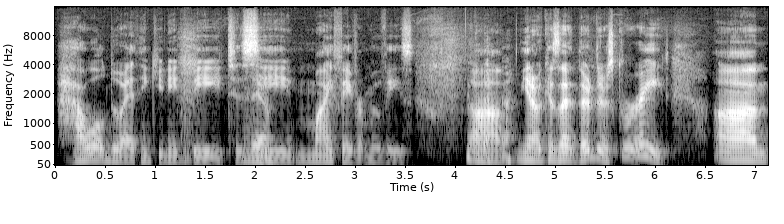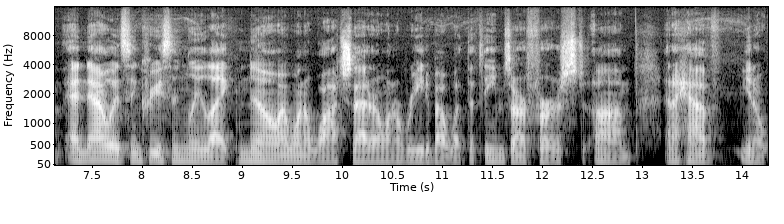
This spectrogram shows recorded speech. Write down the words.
how old do I think you need to be to see my favorite movies? Um, you know, because they're just great. Um, and now it's increasingly like, no, I want to watch that or I want to read about what the themes are first. Um, and I have, you know,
